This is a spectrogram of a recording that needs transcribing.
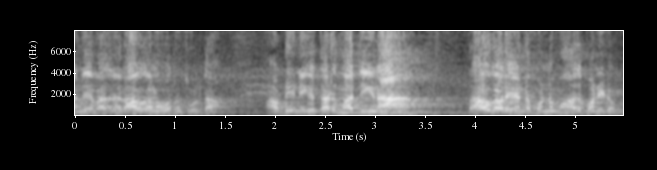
அன்னைய மாதிரி ராகு காலம் ஒருத்தன் சொல்லிட்டான். அப்படின்னு நீங்கள் தடுமாட்டிங்கன்னா ராகு காலம் என்ன பண்ணணுமோ அதை பண்ணிடும்.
